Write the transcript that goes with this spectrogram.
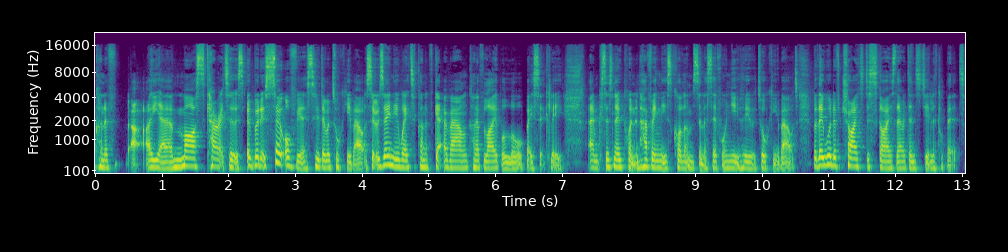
kind of uh, uh, yeah masked characters but it's so obvious who they were talking about. So it was only a way to kind of get around kind of libel law basically because um, there's no point in having these columns unless everyone knew who you were talking about. But they would have tried to disguise their identity a little bit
